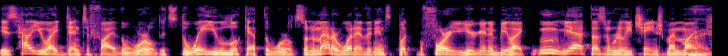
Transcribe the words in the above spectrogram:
is how you identify the world. It's the way you look at the world. So no matter what evidence put before you, you're going to be like, mm, yeah, it doesn't really change my mind. Right.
